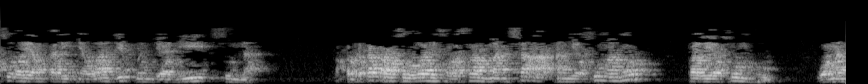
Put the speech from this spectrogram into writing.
Asyura yang tadinya wajib menjadi sunnah. Maka berkata Rasulullah SAW, "Man syaa an yasumahu falyasumhu, wa man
